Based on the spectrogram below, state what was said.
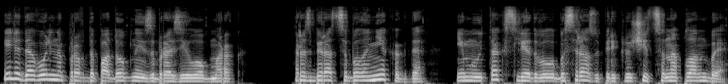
Или довольно правдоподобно изобразил обморок. Разбираться было некогда, ему и так следовало бы сразу переключиться на план «Б».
